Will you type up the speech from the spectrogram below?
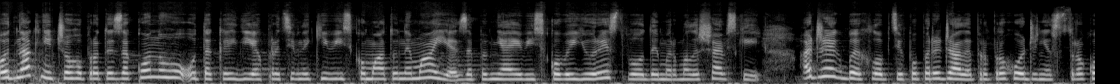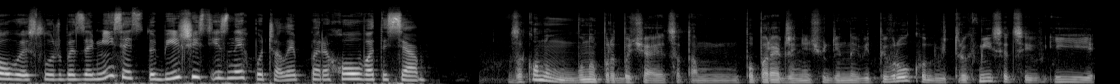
Однак нічого протизаконного у таких діях працівників військомату немає, запевняє військовий юрист Володимир Малишевський. Адже якби хлопців попереджали про проходження строкової служби за місяць, то більшість із них почали переховуватися. Законом воно передбачається там попередження чуді не від півроку, від трьох місяців і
